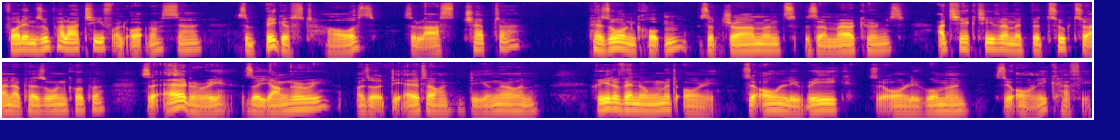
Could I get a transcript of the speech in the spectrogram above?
vor dem Superlativ und Ordnungszahlen The Biggest House, The Last Chapter, Personengruppen, The Germans, The Americans, Adjektive mit Bezug zu einer Personengruppe, The Elderly, The Youngery, also die Älteren, die Jüngeren, Redewendungen mit Only, The Only Week, The Only Woman, The Only Coffee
